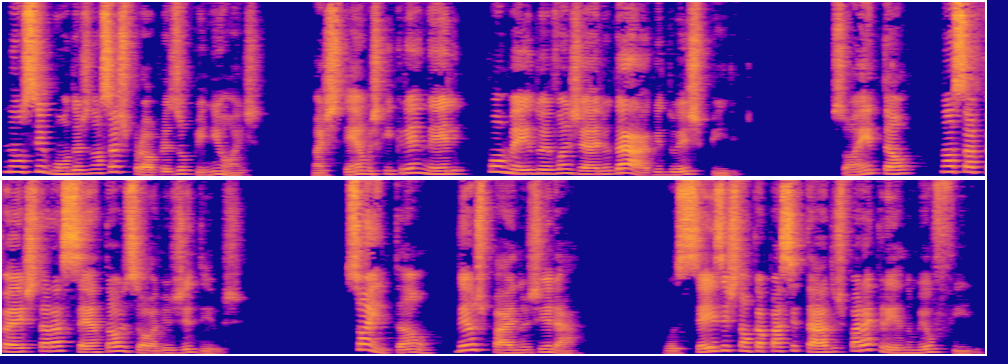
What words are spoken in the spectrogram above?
não segundo as nossas próprias opiniões, mas temos que crer nele por meio do Evangelho da Água e do Espírito. Só então nossa fé estará certa aos olhos de Deus. Só então Deus Pai nos dirá: Vocês estão capacitados para crer no meu Filho.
